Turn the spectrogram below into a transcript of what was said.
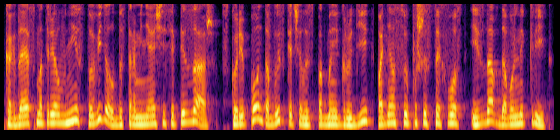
Когда я смотрел вниз, то увидел быстро меняющийся пейзаж. Вскоре Понта выскочил из-под моей груди, подняв свой пушистый хвост и издав довольный крик.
